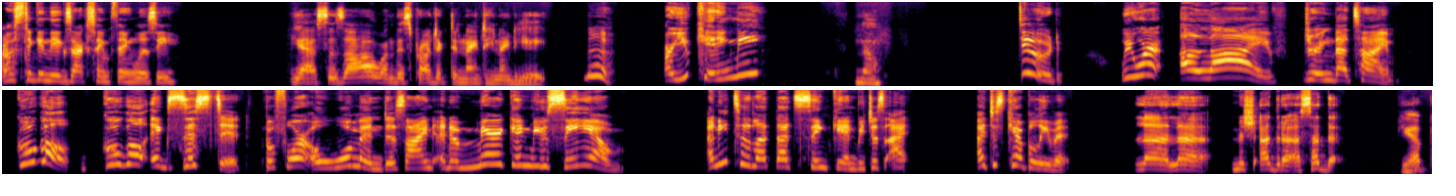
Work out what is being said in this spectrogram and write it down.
I was thinking the exact same thing, Lizzie. Yeah, so won this project in 1998. Ugh. Are you kidding me? No. Dude, we were alive during that time. Google, Google existed before a woman designed an American museum. I need to let that sink in because I I just can't believe it. لا لا مش قادرة أصدق. Yep.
